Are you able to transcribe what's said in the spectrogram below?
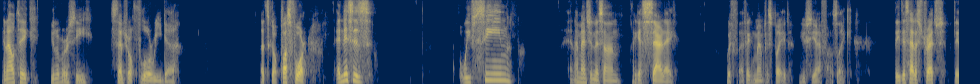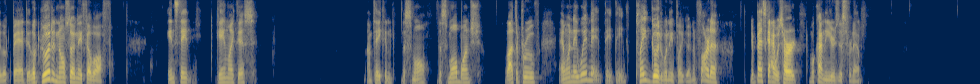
And I'll take University Central Florida. Let's go. Plus four. And this is we've seen, and I mentioned this on, I guess, Saturday with, I think Memphis played UCF. I was like, they just had a stretch. They looked bad. They looked good, and all of a sudden they fell off. In state game like this, I'm taking the small, the small bunch, a lot to prove. And when they win, they, they, they played good when they played good. In Florida, your best guy was hurt. What kind of year is this for them?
